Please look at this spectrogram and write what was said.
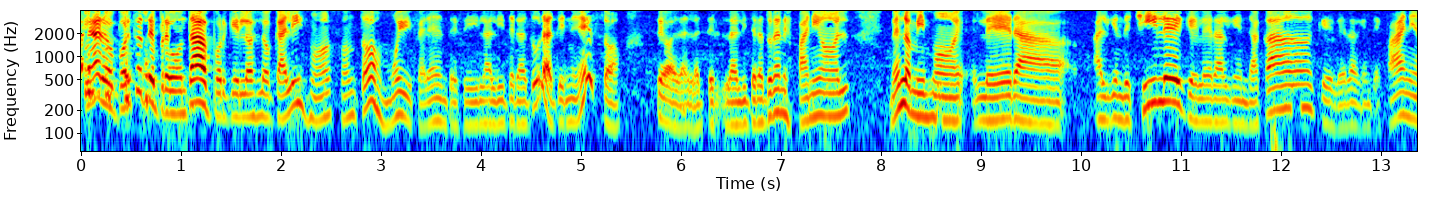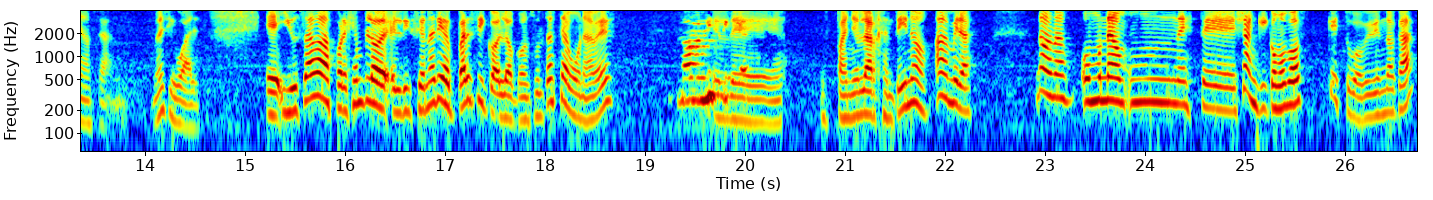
Claro, por eso te preguntaba, porque los localismos son todos muy diferentes y la literatura tiene eso. O sea, la, la- la literatura en español no es lo mismo leer a alguien de Chile que leer a alguien de acá, que leer a alguien de España, o sea, no es igual. Eh, ¿Y usabas, por ejemplo, el diccionario de Pérsico? ¿Lo consultaste alguna vez? No, ni El siquiera. de español argentino. Ah, mira. No, no, una, un este yankee como vos, que estuvo viviendo acá,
